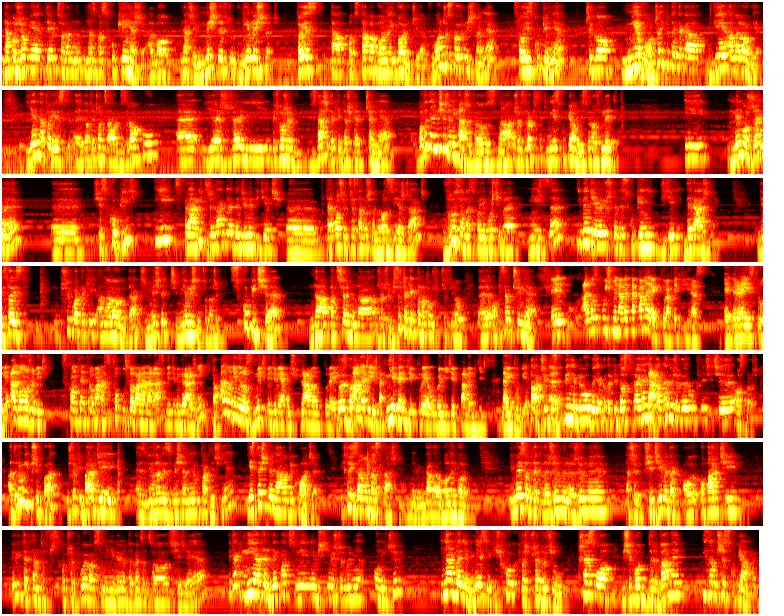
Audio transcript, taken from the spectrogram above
na poziomie tym, co nam nazywa skupienia się, albo inaczej, myśleć lub nie myśleć. To jest ta podstawa wolnej woli, czy ja włączę swoje myślenie, swoje skupienie, czy go nie włączę. I tutaj taka dwie analogie. Jedna to jest e, dotycząca wzroku. E, jeżeli być może znacie takie doświadczenie, bo wydaje mi się, że nie każdy to zna, że wzrok jest taki nieskupiony, jest rozmyty. I my możemy y, się skupić i sprawić, że nagle będziemy widzieć, y, te oczy przestaną się nam rozjeżdżać, wrócą na swoje właściwe miejsce i będziemy już wtedy skupieni, widzieli wyraźnie. Więc to jest przykład takiej analogii, tak? Czy myśleć, czy nie myśleć, to znaczy skupić się na patrzeniu na rzeczywistość, tak jak to Mateusz przed chwilą e, opisał, czy nie. E, albo spójrzmy nawet na kamerę, która w tej chwili nas e, rejestruje. Albo może być skoncentrowana, sfokusowana na nas, będziemy wyraźni, tak. albo będziemy rozmyć, będziemy jakąś plamą, której mam bardzo... nadzieję, że tak nie będzie, której będziecie plamę widzieć na YouTubie. Tak, czyli to e, skupienie byłoby jako takie dostrajanie tak. kamery, żeby uchwycić ostrość. A drugi przykład, już taki bardziej związany z myśleniem faktycznie, jesteśmy na wykładzie i ktoś zanuda strasznie, nie wiem, gada o wolnej woli. I my sobie tak leżymy, leżymy, znaczy siedzimy tak oparci i tak tam to wszystko przepływa, w sumie nie wiemy do końca, co się dzieje. I tak mija ten wykład, w sumie nie myślimy szczególnie o niczym. I nagle, nie wiem, jest jakiś huk, ktoś przewrócił krzesło, my się podrywamy i znowu się skupiamy.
